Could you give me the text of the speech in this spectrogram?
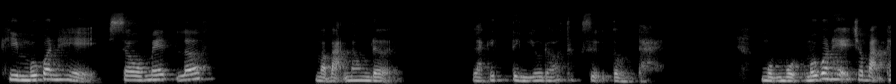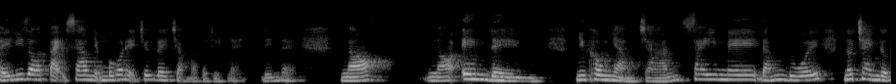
khi mối quan hệ soulmate love mà bạn mong đợi là cái tình yêu đó thực sự tồn tại một một mối quan hệ cho bạn thấy lý do tại sao những mối quan hệ trước đây chẳng bao giờ đến đây đến đây. Nó nó êm đềm, nhưng không nhàm chán, say mê, đắm đuối. Nó trái ngược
